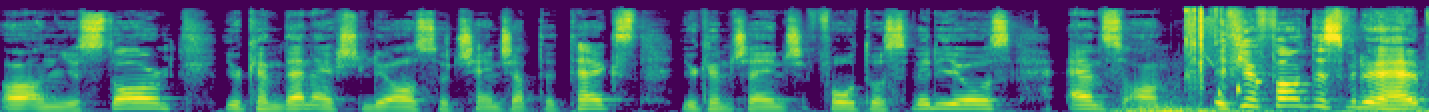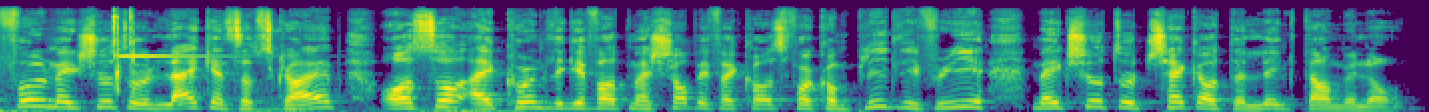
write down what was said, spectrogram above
or on your store. You can then actually also change up the text. You can change photos, videos, and so on. If you found this video helpful, make sure to like and subscribe. Also, I currently give out my Shopify course for completely free. Make sure to check out the link down below.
